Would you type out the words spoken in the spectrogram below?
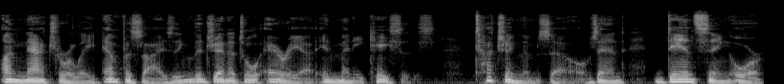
unnaturally emphasizing the genital area in many cases, touching themselves and dancing or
